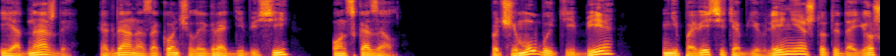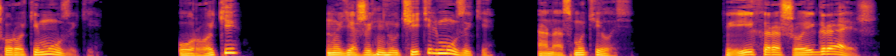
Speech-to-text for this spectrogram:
И однажды, когда она закончила играть Дебюси, он сказал, «Почему бы тебе не повесить объявление, что ты даешь уроки музыки?» «Уроки? Но я же не учитель музыки!» Она смутилась. «Ты хорошо играешь.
